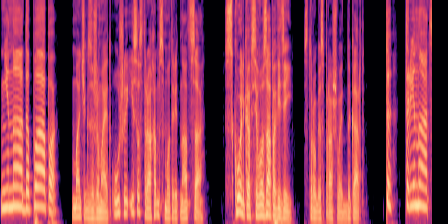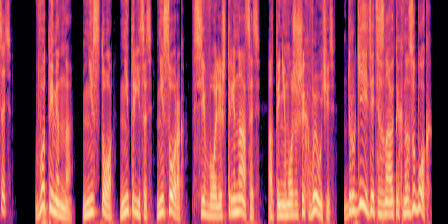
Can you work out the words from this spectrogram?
«Не надо, папа!» Мальчик зажимает уши и со страхом смотрит на отца. «Сколько всего заповедей?» — строго спрашивает Декарт. «Т «Тринадцать». «Вот именно! Не сто, не тридцать, не сорок. Всего лишь тринадцать. А ты не можешь их выучить. Другие дети знают их на зубок.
